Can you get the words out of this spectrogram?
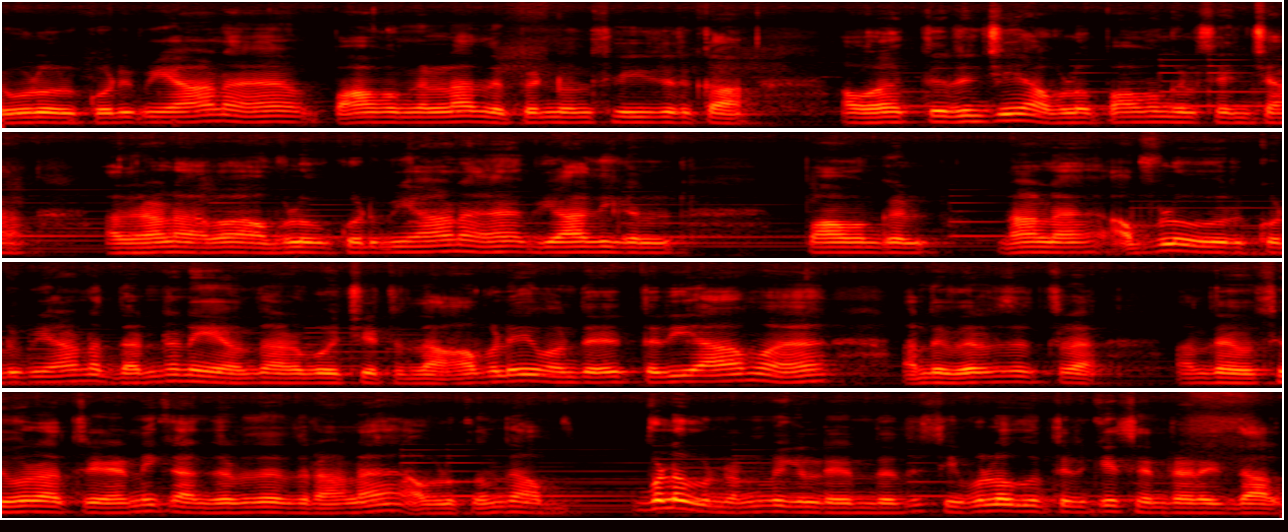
இவ்வளோ ஒரு கொடுமையான பாவங்கள்லாம் அந்த பெண் வந்து செய்திருக்கா. அவள் தெரிஞ்சே அவ்வளோ பாவங்கள் செஞ்சா. அதனால் அவள் அவ்வளோ கொடுமையான வியாதிகள் பாவங்கள்னால அவ்வளோ ஒரு கொடுமையான தண்டனையை வந்து அனுபவிச்சிட்டு இருந்தா. அவளே வந்து தெரியாமல் அந்த விரதத்தில் அந்த சிவராத்திரி அன்னைக்கு அங்கே இருந்ததுனால அவளுக்கு வந்து அவ்வளவு நன்மைகள் இருந்தது. சிவலோகத்திற்கே சென்றடைந்தாள்.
